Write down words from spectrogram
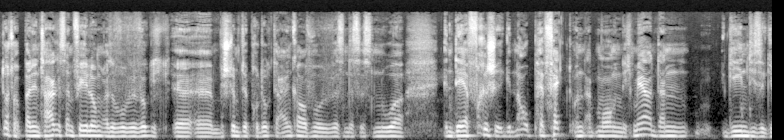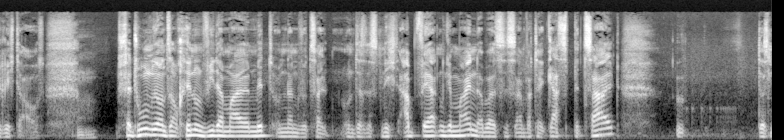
doch, doch. Bei den Tagesempfehlungen, also wo wir wirklich äh, äh, bestimmte Produkte einkaufen, wo wir wissen, das ist nur in der Frische genau perfekt und ab morgen nicht mehr, dann gehen diese Gerichte aus. Vertun wir uns auch hin und wieder mal mit und dann wird's halt, und das ist nicht abwertend gemeint, aber es ist einfach der Gast bezahlt. Das,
